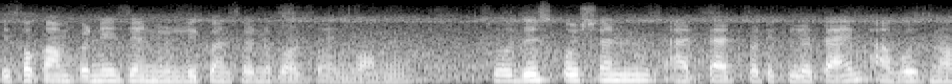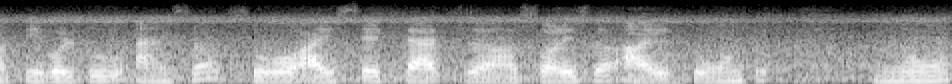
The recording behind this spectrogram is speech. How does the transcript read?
if a company is genuinely concerned about the environment? So this question at that particular time I was not able to answer. So I said that, uh, Sorry, sir, I don't know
